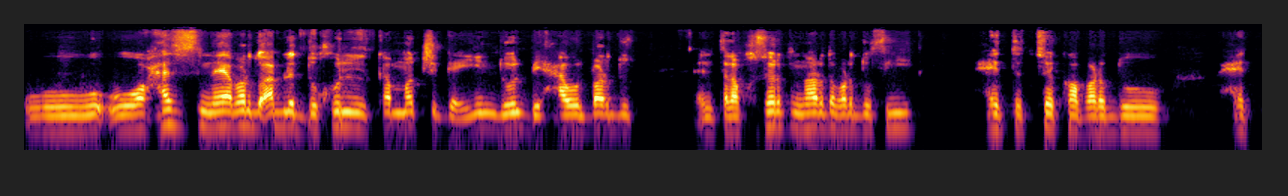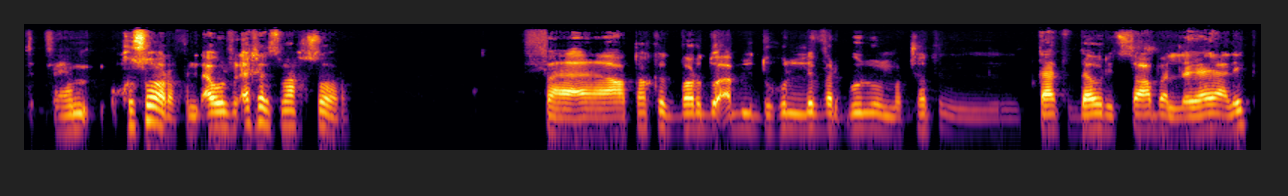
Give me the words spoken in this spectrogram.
وحاسس إن هي برضو قبل الدخول الكام ماتش الجايين دول بيحاول برضو أنت لو خسرت النهارده برضو في حتة ثقة برضو. حتة فاهم؟ خسارة. في الأول وفي الآخر اسمها خسارة. فأعتقد برضو قبل دخول ليفربول والماتشات ال- بتاعه الدوري الصعبة اللي جاية عليك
